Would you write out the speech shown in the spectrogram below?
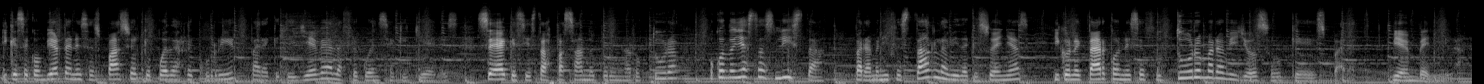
y que se convierta en ese espacio al que puedas recurrir para que te lleve a la frecuencia que quieres, sea que si estás pasando por una ruptura o cuando ya estás lista para manifestar la vida que sueñas y conectar con ese futuro maravilloso que es para ti. Bienvenida.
